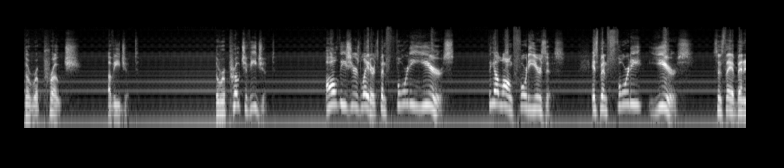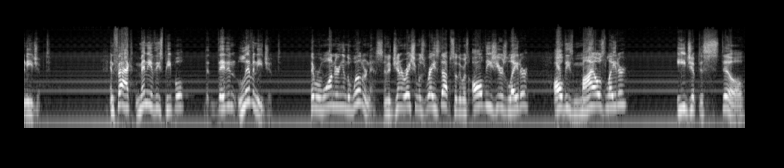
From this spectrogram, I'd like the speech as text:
the reproach of Egypt. The reproach of Egypt. All these years later, it's been 40 years. Think how long 40 years is. It's been 40 years since they have been in Egypt. In fact, many of these people, they didn't live in Egypt. They were wandering in the wilderness, and a generation was raised up. So there was all these years later, all these miles later, Egypt is still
